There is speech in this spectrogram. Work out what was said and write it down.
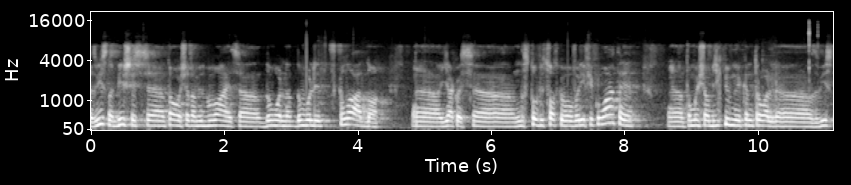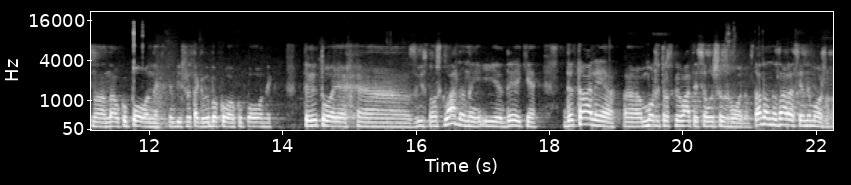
звісно, більшість е, того, що там відбувається, доволі, доволі складно якось на 100% верифікувати, тому що об'єктивний контроль, звісно, на окупованих, тим більше так глибоко окупованих територіях, звісно, ускладнений, і деякі деталі е, можуть розкриватися лише згодом. Станом на зараз я не можу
